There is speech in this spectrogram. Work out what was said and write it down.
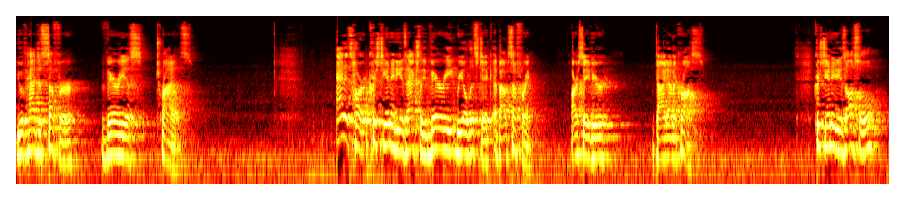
You have had to suffer various trials. At its heart, Christianity is actually very realistic about suffering. Our Savior died on a cross. Christianity is also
